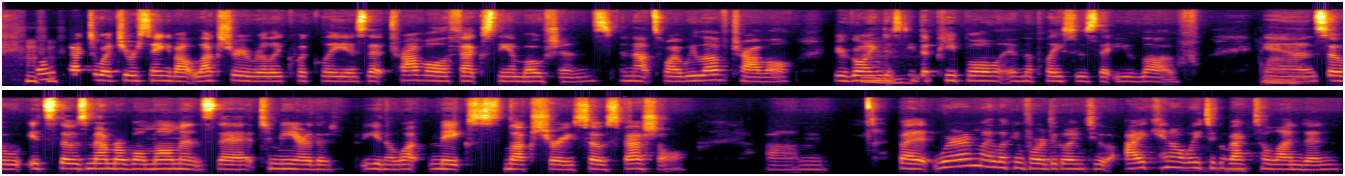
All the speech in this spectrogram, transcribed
going back to what you were saying about luxury really quickly is that travel affects the emotions. And that's why we love travel. You're going mm. to see the people in the places that you love. Wow. And so it's those memorable moments that to me are the, you know, what makes luxury so special. Um, but where am I looking forward to going to? I cannot wait to go back to London.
